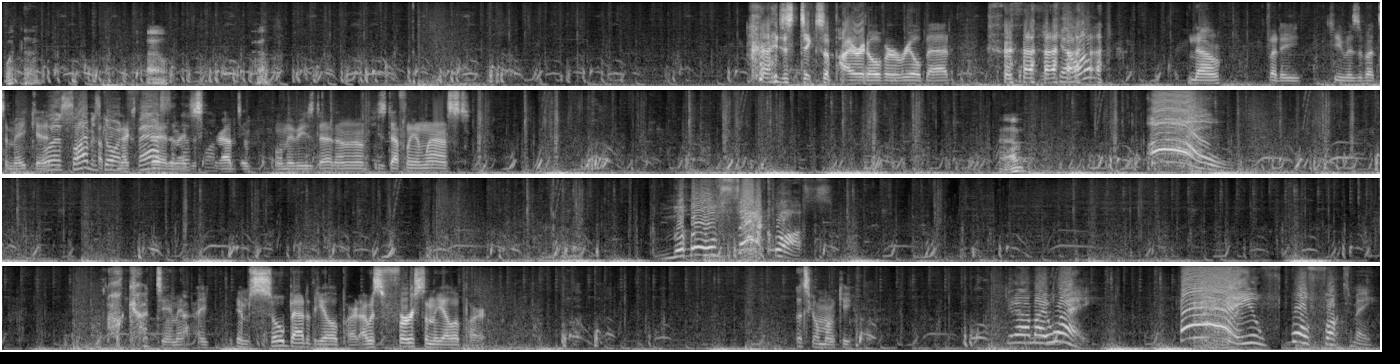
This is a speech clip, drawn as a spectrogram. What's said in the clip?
What the? Oh. Oh. I just dicks a pirate over real bad. You kill him? No, but he he was about to make it. Well, the slime is Up going next fast bed, in and I just one. grabbed him. Well, maybe he's dead. I don't know. He's definitely in last. Um, Move Santa Claus! Oh god damn it! I am so bad at the yellow part. I was first on the yellow part. Let's go, monkey. Get out of my way! Hey! You wolf fucked me!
